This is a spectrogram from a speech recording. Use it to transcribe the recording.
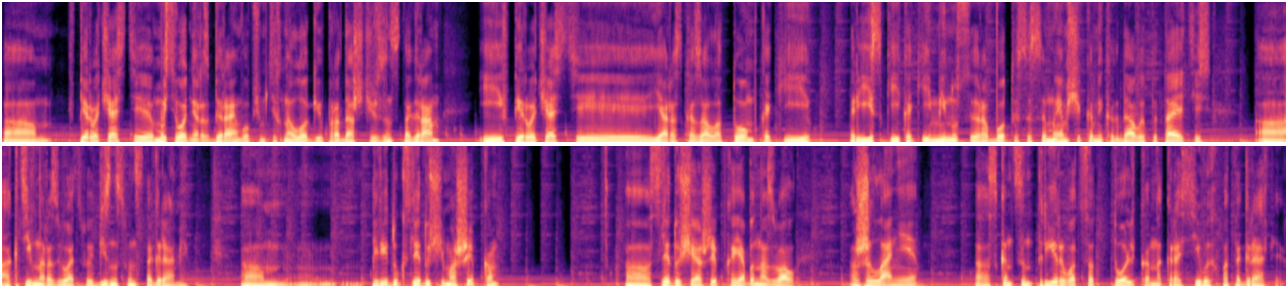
В первой части мы сегодня разбираем, в общем, технологию продаж через Инстаграм. И в первой части я рассказал о том, какие риски и какие минусы работы с СММщиками, когда вы пытаетесь а, активно развивать свой бизнес в Инстаграме. Перейду к следующим ошибкам. А, следующая ошибка я бы назвал желание а, сконцентрироваться только на красивых фотографиях.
